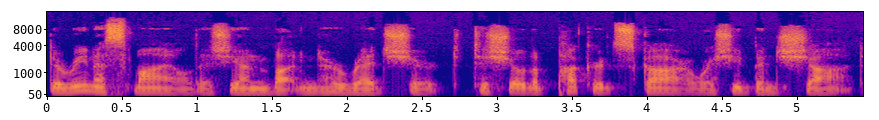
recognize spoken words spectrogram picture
Dorina smiled as she unbuttoned her red shirt to show the puckered scar where she'd been shot.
